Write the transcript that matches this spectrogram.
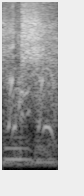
Thank you.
